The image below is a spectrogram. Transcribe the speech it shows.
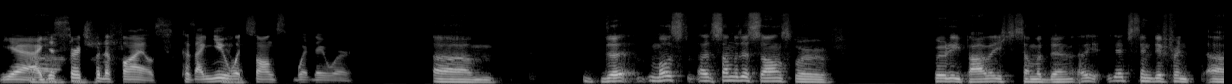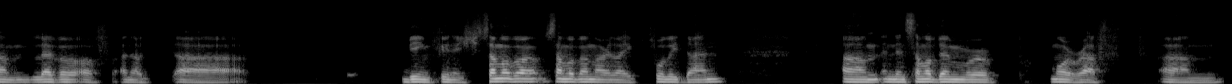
Yeah, I just searched for the files because I knew yeah. what songs what they were. Um, the most uh, some of the songs were pretty polished. Some of them uh, it's in different um, level of you know uh, being finished. Some of them some of them are like fully done, um, and then some of them were more rough. Um,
